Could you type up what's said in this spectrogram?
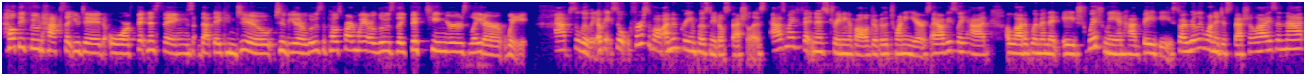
healthy food hacks that you did or fitness things that they can do to either lose the postpartum weight or lose the 15 years later weight? Absolutely. Okay. So, first of all, I'm a pre and postnatal specialist. As my fitness training evolved over the 20 years, I obviously had a lot of women that aged with me and had babies. So, I really wanted to specialize in that.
